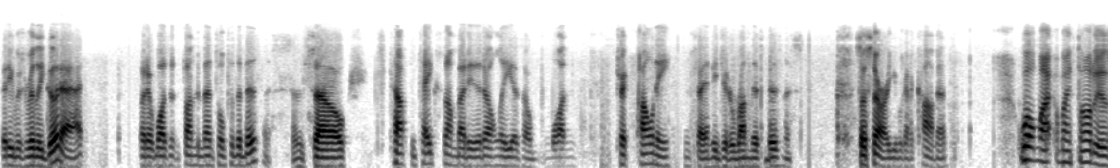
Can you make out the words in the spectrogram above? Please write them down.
that he was really good at, but it wasn't fundamental to the business. And so it's tough to take somebody that only is a one trick pony and say, I need you to run this business. So sorry, you were going to comment. Well, my my thought is,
